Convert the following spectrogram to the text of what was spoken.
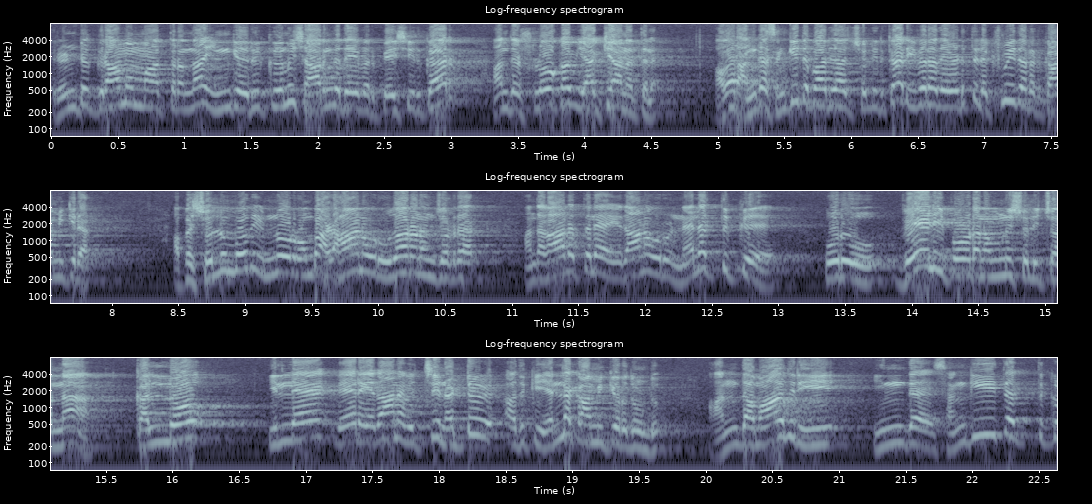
ரெண்டு கிராமம் மாத்திரம்தான் இங்க இருக்குன்னு சாரங்க தேவர் பேசியிருக்கார் அந்த ஸ்லோக வியாக்கியானத்துல. அவர் அங்க சங்கீத பாரதியார் சொல்லியிருக்கார் இவர் அதை எடுத்து லட்சுமிதரர் காமிக்கிறார். அப்ப சொல்லும்போது இன்னொரு ரொம்ப அழகான ஒரு உதாரணம் சொல்றார். அந்த காலத்துல ஏதான ஒரு நிலத்துக்கு ஒரு வேலி போடணும்னு சொல்லி சொன்னா கல்லோ இல்ல வேற ஏதான வச்சு நட்டு அதுக்கு எல்லை காமிக்கிறது உண்டு அந்த மாதிரி இந்த சங்கீதத்துக்கு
